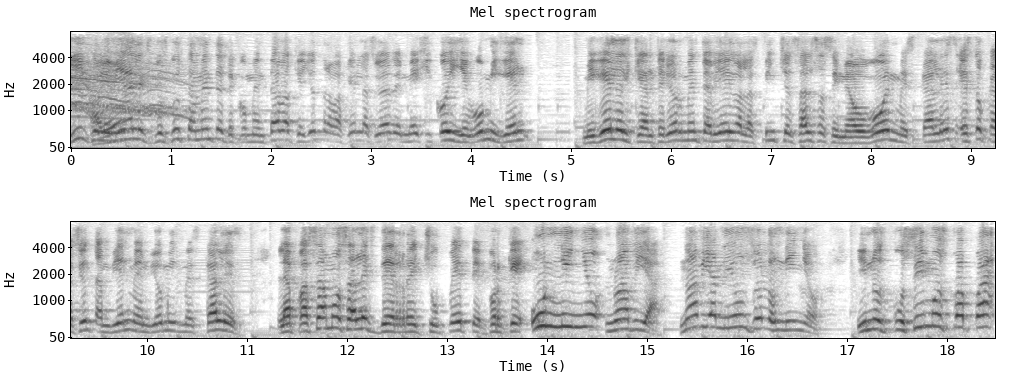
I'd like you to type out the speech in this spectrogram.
Híjole, mi Alex, pues justamente te comentaba que yo trabajé en la Ciudad de México y llegó Miguel. Miguel, el que anteriormente había ido a las pinches salsas y me ahogó en mezcales, esta ocasión también me envió mis mezcales. La pasamos, Alex, de rechupete, porque un niño no había, no había ni un solo niño. Y nos pusimos, papá,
